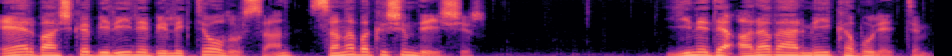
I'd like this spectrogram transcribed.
Eğer başka biriyle birlikte olursan, sana bakışım değişir. Yine de ara vermeyi kabul ettim.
